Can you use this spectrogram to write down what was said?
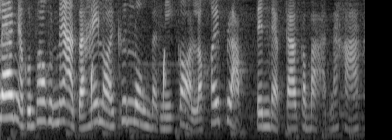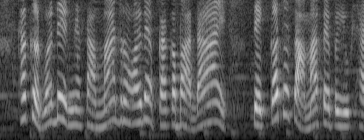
แรกๆเนี่ยคุณพ่อคุณแม่อาจจะให้ร้อยขึ้นลงแบบนี้ก่อน แล้วค่อยปรับเป็นแบบกากบาทนะคะ ถ้าเกิดว่าเด็กเนี่ยสามารถร้อยแบบกากบาทได้ เด็กก็จะสามารถไปประยุกต์ใช้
